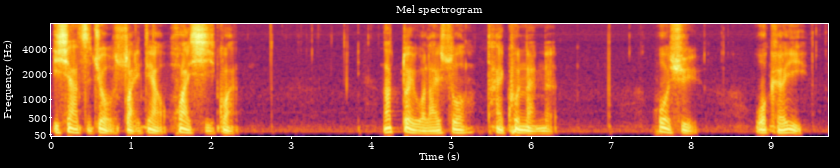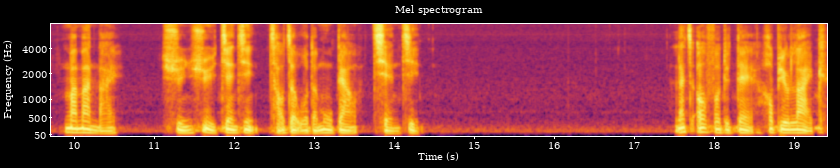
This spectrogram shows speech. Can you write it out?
一下子就甩掉坏习惯，那对我来说太困难了。或许我可以慢慢来，循序渐进，朝着我的目标前进。That's all for today. Hope you like.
